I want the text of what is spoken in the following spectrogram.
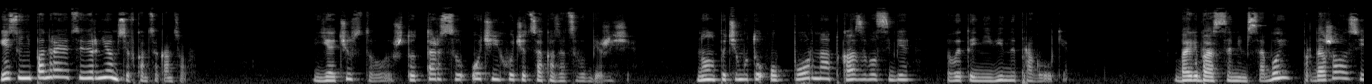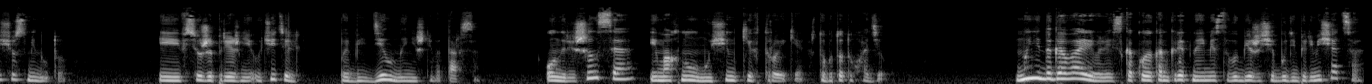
Если не понравится, вернемся, в конце концов. Я чувствовала, что Тарсу очень хочется оказаться в убежище. Но он почему-то упорно отказывал себе в этой невинной прогулке. Борьба с самим собой продолжалась еще с минуту. И все же прежний учитель победил нынешнего Тарса. Он решился и махнул мужчинке в тройке, чтобы тот уходил. Мы не договаривались, какое конкретное место в убежище будем перемещаться,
